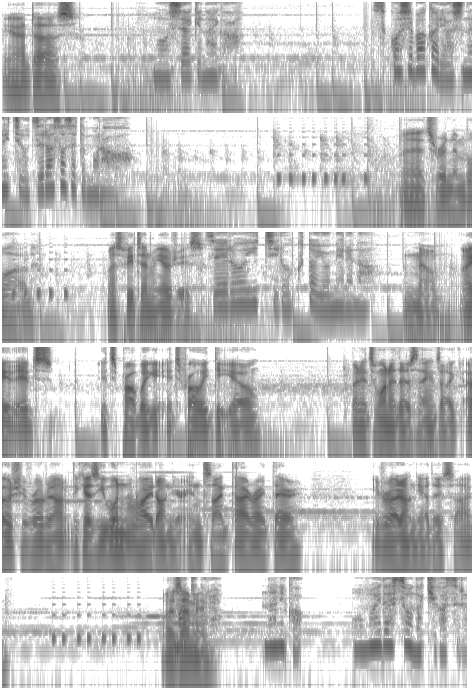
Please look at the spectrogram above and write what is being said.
Yeah, it does. 申し訳ないが、少しばかり足の位置をずらさせてもらおう。It's written in blood. Must be Tenmyoji's. I, it's it's probably it's probably Dio, but it's one of those things like oh she wrote it on because he wouldn't write on your inside thigh right there. You'd write on the other side. What does 待 that ってく mean? れ何か 思い出しそうな気がする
